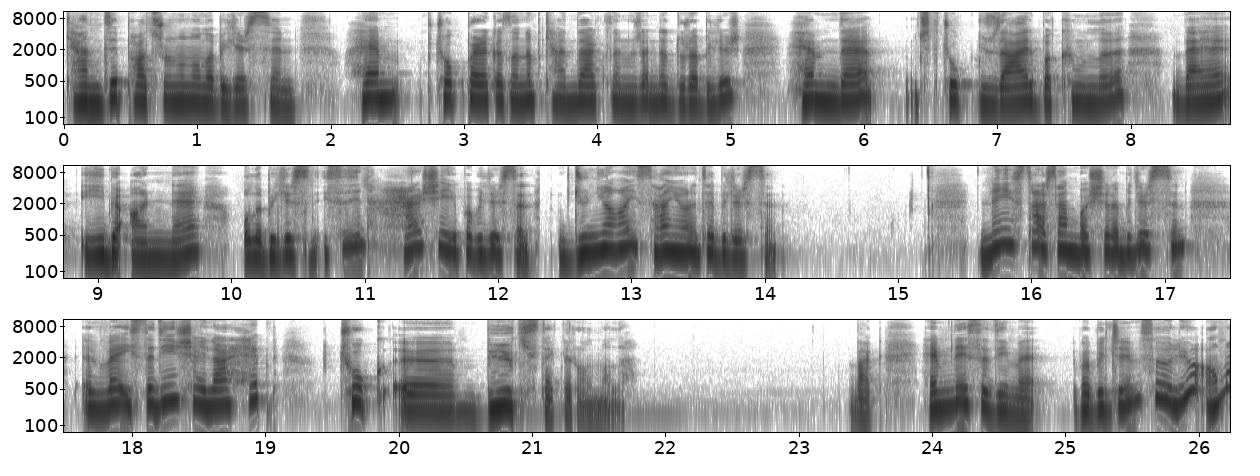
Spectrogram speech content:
Kendi patronun olabilirsin. Hem çok para kazanıp kendi ayaklarının üzerinde durabilir hem de işte çok güzel, bakımlı ve iyi bir anne olabilirsin. İstediğin her şeyi yapabilirsin. Dünyayı sen yönetebilirsin. Ne istersen başarabilirsin e, ve istediğin şeyler hep çok e, büyük istekler olmalı. Bak hem ne istediğimi yapabileceğimi söylüyor ama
